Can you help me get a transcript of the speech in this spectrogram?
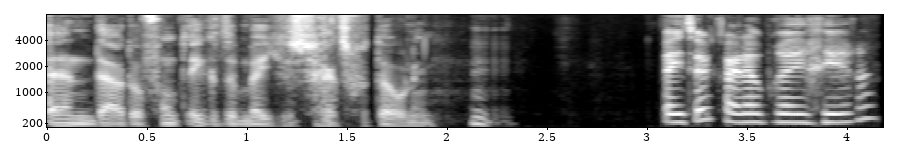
En daardoor vond ik het een beetje een schetsvertoning. Hm. Peter, kan je daarop reageren?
